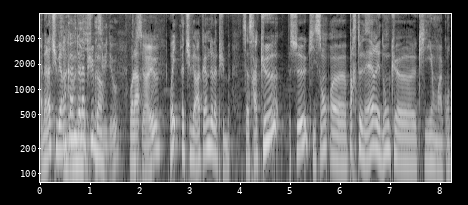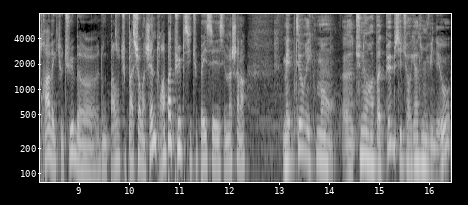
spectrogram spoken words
Eh ben là, tu verras quand même de la pub. Voilà. Sérieux? Oui, là tu verras quand même de la pub. Ça sera que ceux qui sont euh, partenaires et donc euh, qui ont un contrat avec YouTube. Euh, donc par exemple, tu passes sur ma chaîne, tu n'auras pas de pub si tu payes ces, ces machins-là. Mais théoriquement, euh, tu n'auras pas de pub si tu regardes une vidéo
